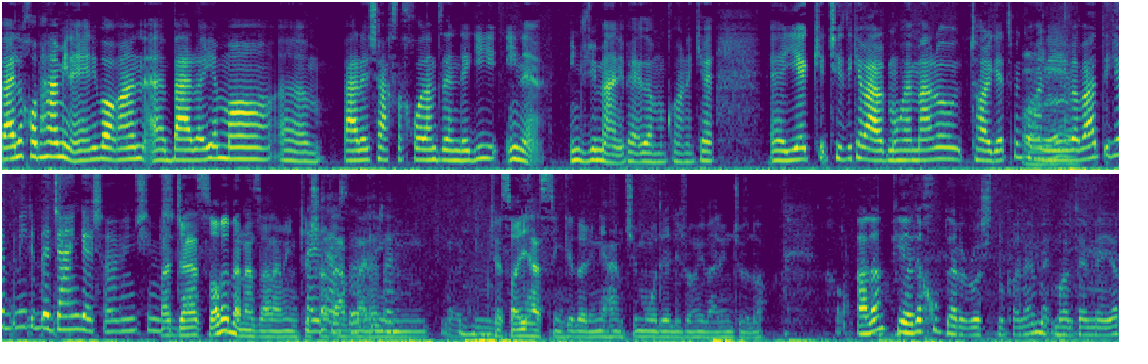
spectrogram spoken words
ولی خب همینه. یعنی واقعا برای ما برای شخص خودم زندگی اینه اینجوری معنی پیدا می‌کنه که یک چیزی که برات مهمه رو تارگت می‌کنی آره. و بعد دیگه میری به جنگش. و ببین چی میشه. جذابه به نظرم این که شاید اولین آره. کسایی هستین که دارین همچین مدلی رو می‌برین جلو. خب الان پیاده خوب داره رشد می‌کنه. مهمترین معیار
